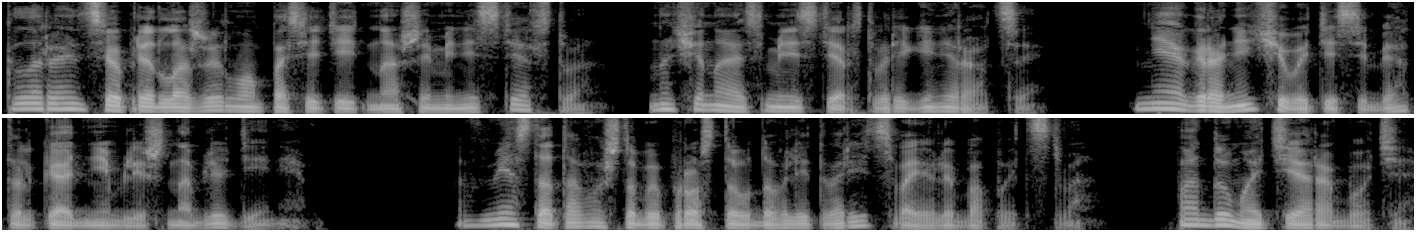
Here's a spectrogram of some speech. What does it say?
Клоренсио предложил вам посетить наше министерство, начиная с Министерства регенерации. Не ограничивайте себя только одним лишь наблюдением. Вместо того, чтобы просто удовлетворить свое любопытство, подумайте о работе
